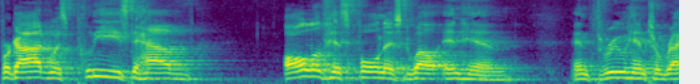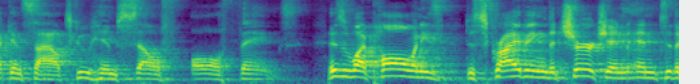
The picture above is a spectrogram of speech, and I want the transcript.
For God was pleased to have all of his fullness dwell in him, and through him to reconcile to himself all things. This is why Paul, when he's describing the church and, and to, the,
